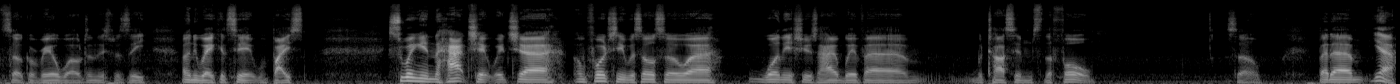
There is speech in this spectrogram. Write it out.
sort of real world, and this was the only way I could see it by s- swinging the hatchet, which uh, unfortunately was also uh, one of the issues I had with um, with Tarsem's The Fall. So, but um, yeah,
